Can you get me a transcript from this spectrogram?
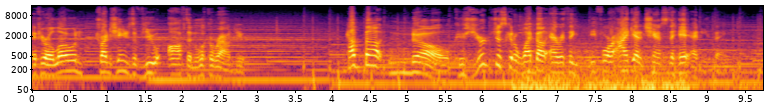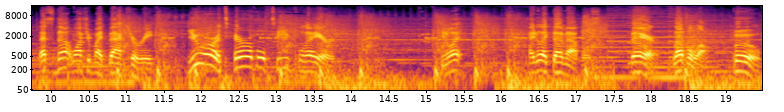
If you're alone, try to change the view often and look around you. How about no? Because you're just going to wipe out everything before I get a chance to hit anything. That's not watching my back, Karik. You are a terrible team player. You know what? How do you like them apples? There. Level up. Boom.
